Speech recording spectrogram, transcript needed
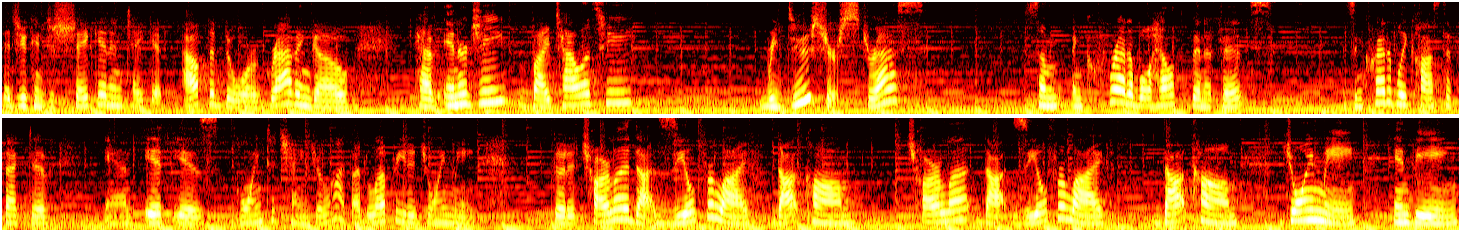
that you can just shake it and take it out the door, grab and go, have energy, vitality, reduce your stress, some incredible health benefits. It's incredibly cost effective and it is going to change your life. I'd love for you to join me. Go to charla.zealforlife.com, charla.zealforlife.com. Join me in being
